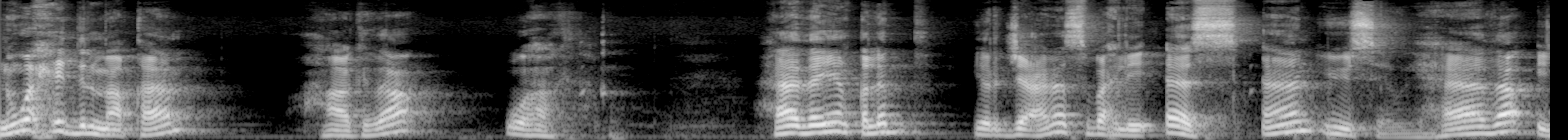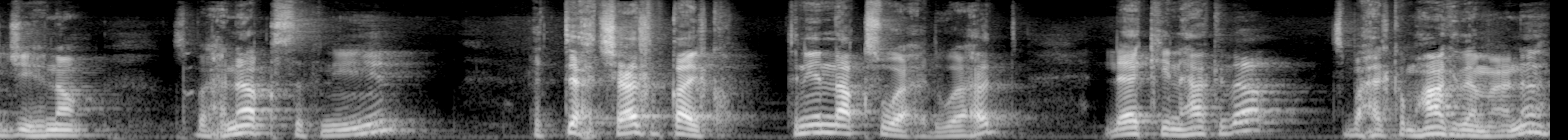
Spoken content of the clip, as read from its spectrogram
نوحد المقام هكذا وهكذا. هذا ينقلب يرجع هنا صبح لي اس ان يساوي. هذا يجي هنا صبح ناقص اثنين. التحت شحال تبقى لكم؟ اثنين ناقص واحد واحد. لكن هكذا تصبح لكم هكذا معناه.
